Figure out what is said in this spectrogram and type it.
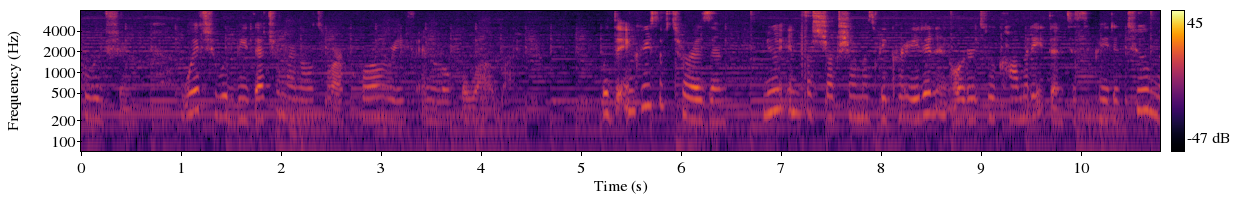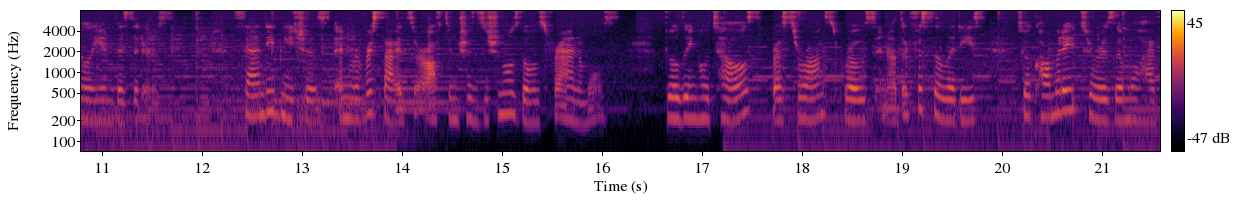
pollution, which would be detrimental to our coral reef and local wildlife. With the increase of tourism, new infrastructure must be created in order to accommodate the anticipated 2 million visitors. Sandy beaches and riversides are often transitional zones for animals. Building hotels, restaurants, roads, and other facilities to accommodate tourism will have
